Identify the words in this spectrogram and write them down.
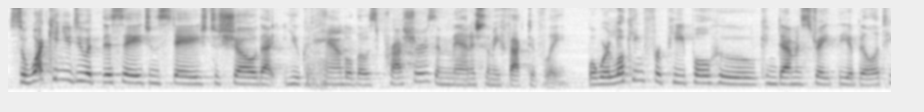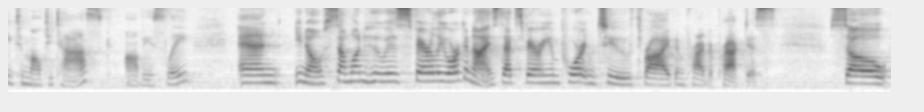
So, what can you do at this age and stage to show that you can handle those pressures and manage them effectively? Well, we're looking for people who can demonstrate the ability to multitask, obviously, and you know, someone who is fairly organized. That's very important to thrive in private practice. So,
